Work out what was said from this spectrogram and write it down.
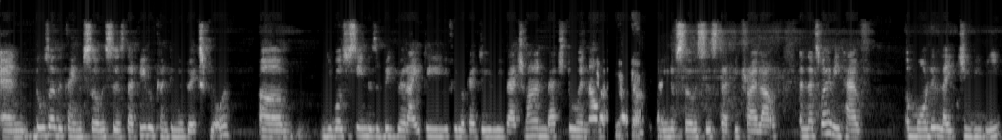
and those are the kind of services that we will continue to explore. Um, we've also seen there's a big variety. If you look at GV batch one, batch two, and now Yeah, yeah. the kind of services that we trial out, and that's why we have a model like GVV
